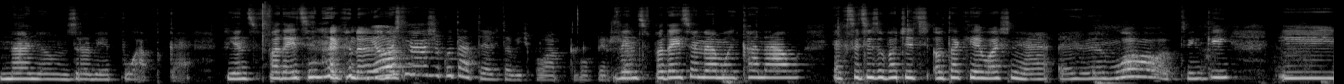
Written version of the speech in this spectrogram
Na nią zrobię pułapkę. Więc wpadajcie na kanał. Miałaś na naszego tatę zrobić pułapkę po pierwsze. Więc wpadajcie na mój kanał, jak chcecie zobaczyć o takie właśnie um, wow, odcinki. I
